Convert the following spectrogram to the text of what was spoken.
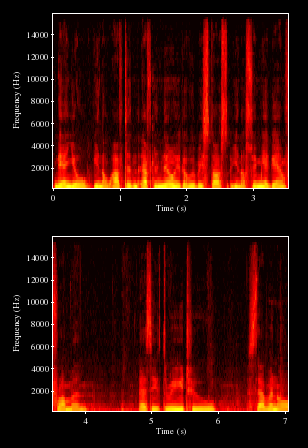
then you you know after the afternoon you will be start you know swimming again from um, let's say three to seven or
